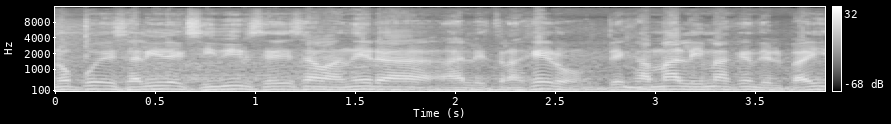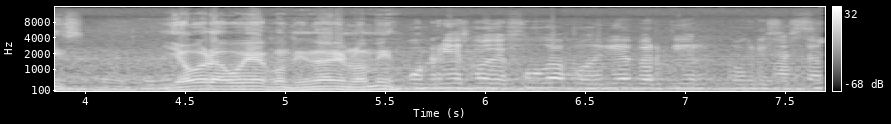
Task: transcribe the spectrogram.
no puede salir a exhibirse de esa manera al extranjero, deja mala imagen del país. Y ahora voy a continuar en lo mismo. ¿Un riesgo de fuga podría advertir, congresista?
